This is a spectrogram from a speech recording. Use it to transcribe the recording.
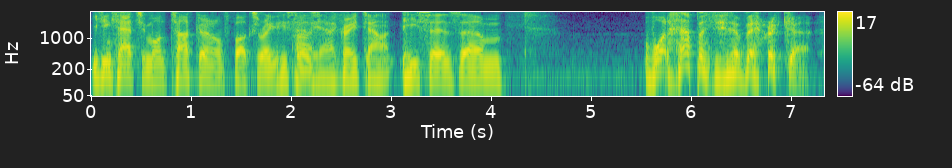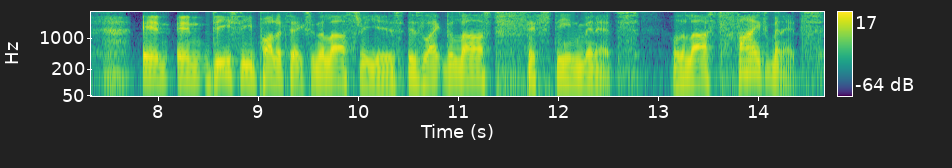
You can catch him on Tucker and on Fox Radio. He oh, says, yeah. Great talent. he says, um, what happened in America in, in DC politics in the last three years is like the last 15 minutes or the last five minutes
